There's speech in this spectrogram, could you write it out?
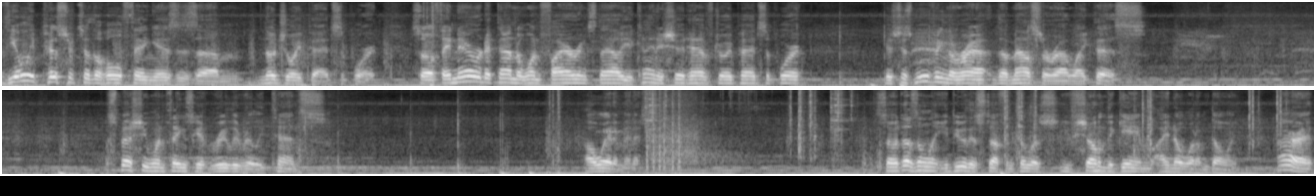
The only pisser to the whole thing is, is um, no joypad support. So if they narrowed it down to one firing style, you kind of should have joypad support. Because just moving the, the mouse around like this, especially when things get really, really tense. Oh, wait a minute. So it doesn't let you do this stuff until you've shown the game I know what I'm doing. Alright.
